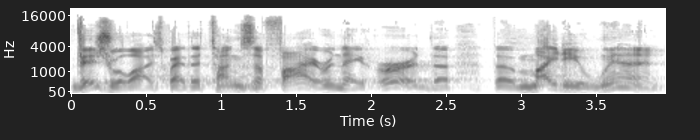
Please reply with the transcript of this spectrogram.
visualized by the tongues of fire, and they heard the, the mighty wind.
